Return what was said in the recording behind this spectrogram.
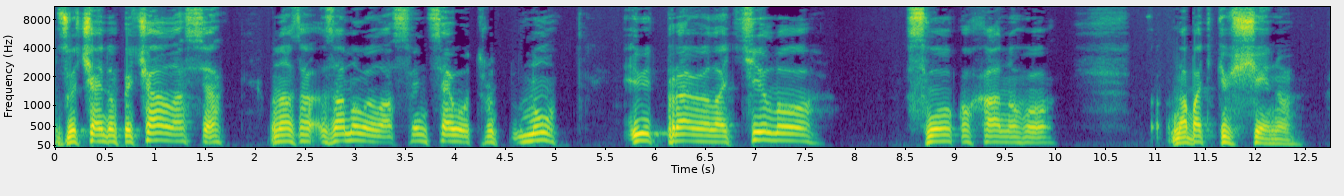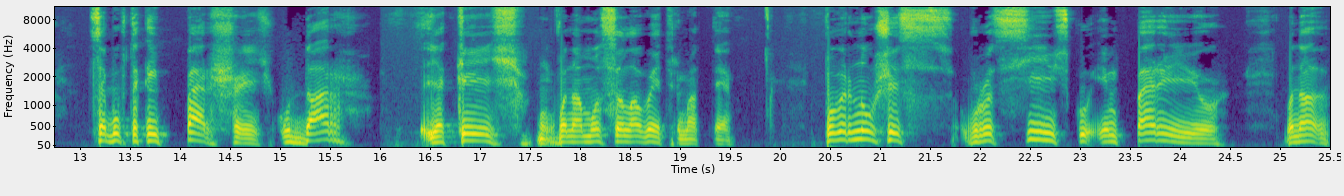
звичайно, печалася. Вона замовила свинцеву трутну і відправила тіло свого коханого на батьківщину. Це був такий перший удар, який вона мусила витримати. Повернувшись в Російську імперію, вона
